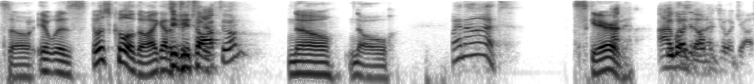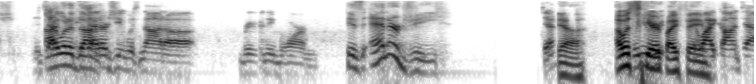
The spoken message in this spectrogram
So it was it was cool though. I got. a did you talk to him? No, no, Why not? scared. I he would have wasn't done open it. to it, Josh. His, I would've his done it. energy was not uh really warm. His energy. yeah, Yeah. I was Were scared re- by No fame. eye contact.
